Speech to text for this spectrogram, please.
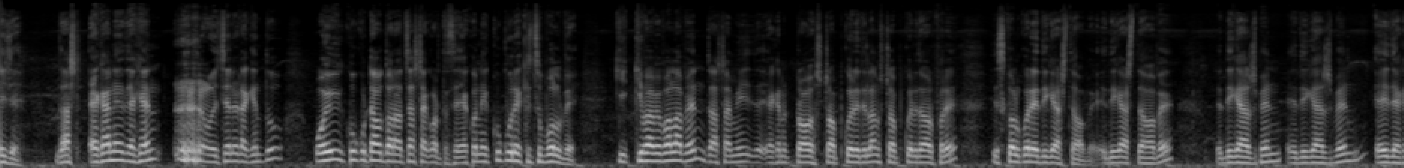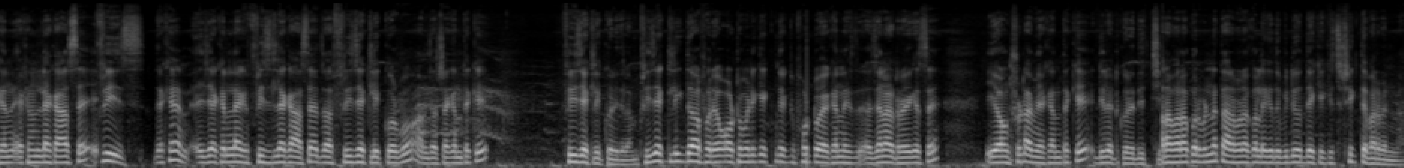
এই যে জাস্ট এখানে দেখেন, ওই ছেলেটা কিন্তু ওই কুকুরটাও ধরার চেষ্টা করতেছে। এখন এই কুকুরে কিছু বলবে। কি, কীভাবে বলাবেন? জাস্ট আমি এখানে স্টপ করে দিলাম স্টপ করে দেওয়ার পরে স্ক্রল করে এদিকে আসতে হবে, এদিকে আসতে হবে। এদিকে আসবেন এদিকে আসবেন। এই দেখেন, এখানে লেখা আছে ফ্রিজ। দেখেন, এই যে এখানে লেখা ফ্রিজ লেখা আছে, জাস্ট ফ্রিজে ক্লিক করব। আমি জাস্ট এখান থেকে ফ্রিজে ক্লিক করে দিলাম। ফ্রিজে ক্লিক দেওয়ার পরে অটোমেটিক কিন্তু একটি ফটো এখানে জেনারেট হয়ে গেছে। এই অংশটা আমি এখান থেকে ডিলিট করে দিচ্ছি। তাড়াভাড়া করবেন না তাড়াভাড়া করলে কিন্তু ভিডিও দেখে কিছু শিখতে পারবেন না।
